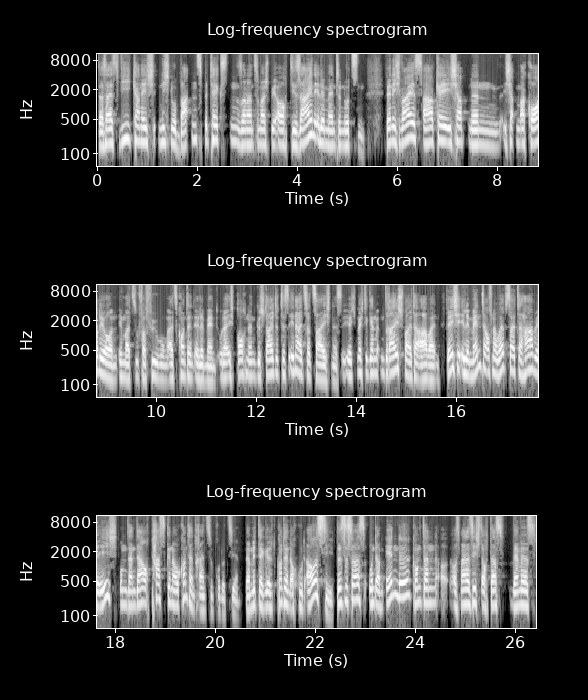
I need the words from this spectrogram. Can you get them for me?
Das heißt, wie kann ich nicht nur Buttons betexten, sondern zum Beispiel auch Design-Elemente nutzen. Wenn ich weiß, ah, okay, ich habe einen, ich habe ein Akkordeon immer zur Verfügung als Content-Element oder ich brauche ein gestaltetes Inhaltsverzeichnis. Ich möchte gerne mit einem Dreispalter arbeiten. Welche Elemente auf einer Webseite habe ich, um dann da auch passgenau Content rein zu produzieren, damit der Content auch gut aussieht. Das ist was. Und am Ende kommt dann aus meiner Sicht auch das, wenn wir es,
